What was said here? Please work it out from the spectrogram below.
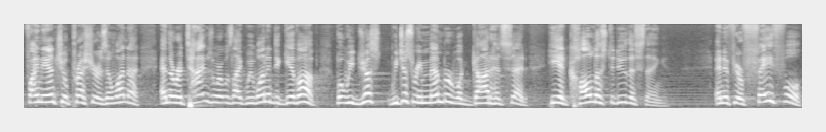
financial pressures and whatnot. And there were times where it was like we wanted to give up, but we just, we just remembered what God had said. He had called us to do this thing. And if you're faithful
